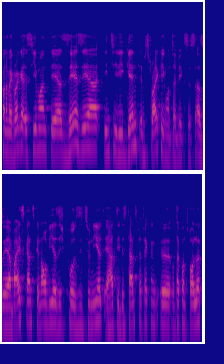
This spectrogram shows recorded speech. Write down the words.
Conor McGregor ist jemand, der sehr, sehr intelligent im Striking unterwegs ist. Also er weiß ganz genau, wie er sich positioniert. Er hat die Distanz perfekt äh, unter Kontrolle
